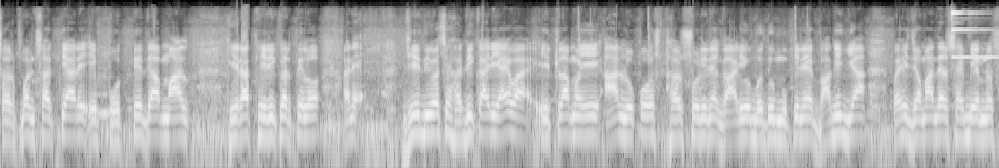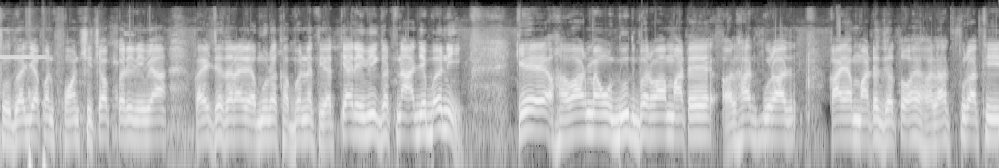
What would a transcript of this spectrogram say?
સરપંચ અત્યારે એ પોતે તે આ માલ હેરાફેરી કરતેલો અને જે દિવસે અધિકારી આવ્યા, એટલામાં એ આ લોકો સ્થળ છોડીને ગાડીઓ બધું મૂકીને ભાગી ગયા. પછી જમાદાર સાહેબે એમને શોધવા ગયા, પણ ફોન સ્વિચ ઓફ કરીને ગયા કઈ જતા રહ્યા, અમને ખબર નથી. અત્યારે એવી ઘટના આજે બની કે સવારમાં હું દૂધ ભરવા માટે અલ્હાદપુરા કાયમ માટે જતો હોય હલાદપુરાથી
